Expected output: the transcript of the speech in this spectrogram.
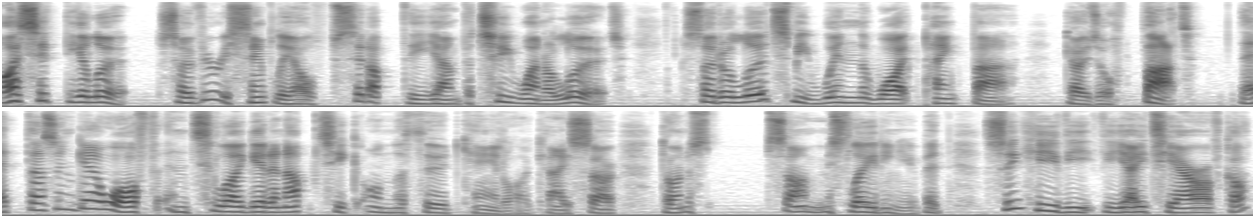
I set the alert. So very simply I'll set up the um, the T1 alert. So it alerts me when the white paint bar goes off. But that doesn't go off until I get an uptick on the third candle okay? So don't so I'm misleading you but see here the the ATR I've got?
